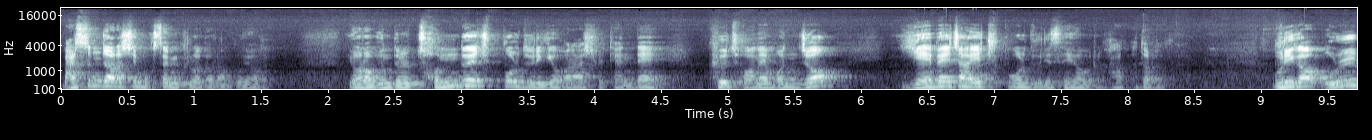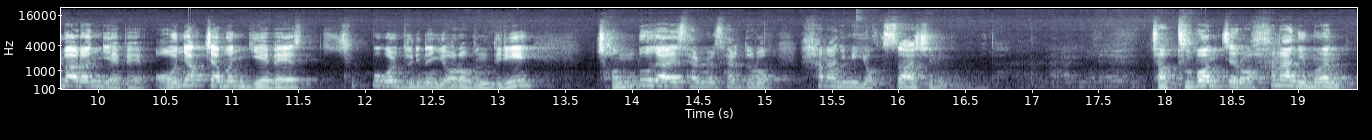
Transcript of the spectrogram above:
말씀 전하신 목사님이 그러더라고요. 여러분들 전도의 축복을 누리기 원하실 텐데 그 전에 먼저 예배자의 축복을 누리세요. 하더라고요. 우리가 올바른 예배, 언약 잡은 예배 축복을 누리는 여러분들이 전도자의 삶을 살도록 하나님이 역사하시는 겁니다. 자, 두 번째로 하나님은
